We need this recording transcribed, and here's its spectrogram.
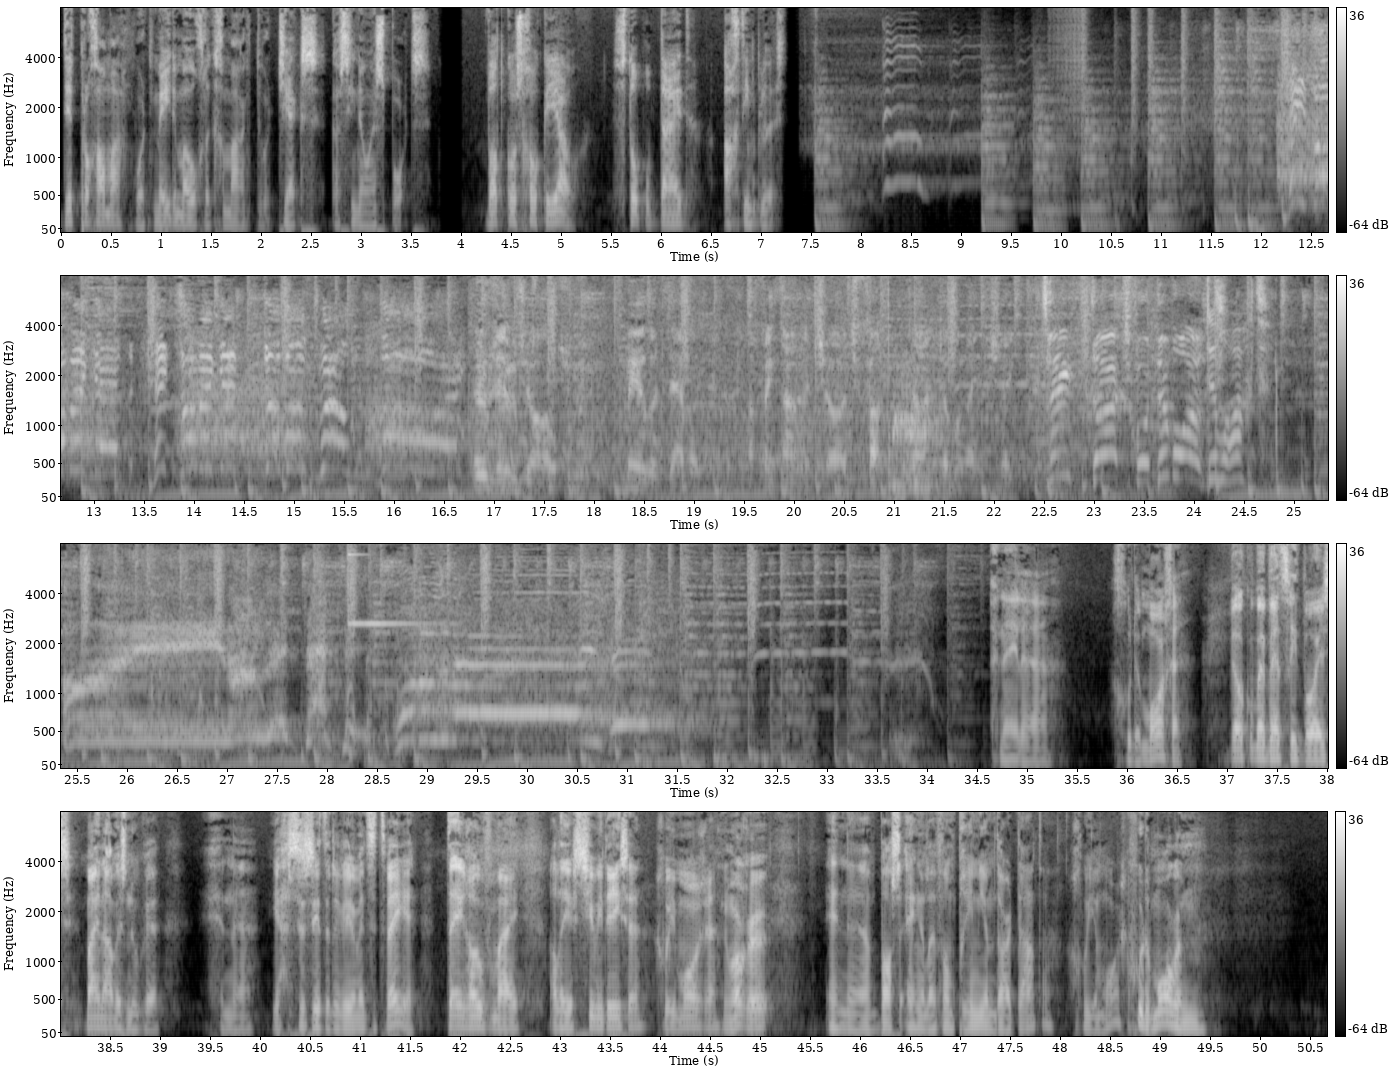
Dit programma wordt mede mogelijk gemaakt door Jacks Casino en Sports. Wat kost gokken jou? Stop op tijd, 18 plus. He's on again! It's on again! Double 12! Who's in charge? Me or the devil? I think I'm in charge. Fuck, nine double eight, shake it. Twee darts voor dubbel 8. Dubbel 8. Een hele goede morgen. Welkom bij Bad Street Boys. Mijn naam is Noeke. En eh, ja, ze zitten er weer met z'n tweeën. Tegenover mij allereerst Jimmy Driessen. Goedemorgen. Goedemorgen. En eh, Bas Engelen van Premium Dart Data. Goedemorgen. Goedemorgen.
